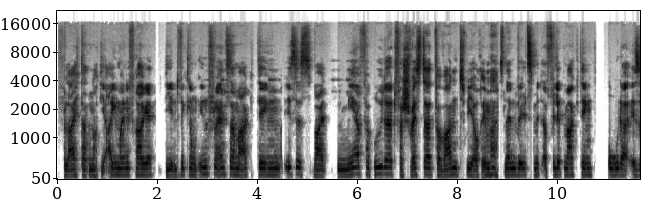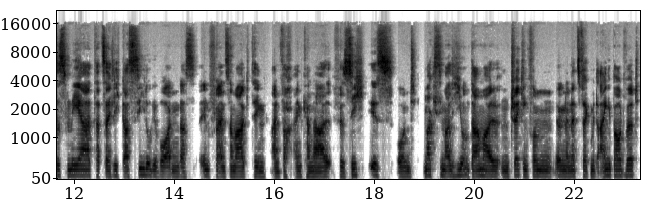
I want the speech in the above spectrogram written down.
Vielleicht hat noch die allgemeine Frage, die Entwicklung Influencer-Marketing, ist es weit mehr verbrüdert, verschwestert, verwandt, wie auch immer es nennen willst, mit Affiliate-Marketing? Oder ist es mehr tatsächlich das Silo geworden, dass Influencer-Marketing einfach ein Kanal für sich ist und maximal hier und da mal ein Tracking von irgendeinem Netzwerk mit eingebaut wird?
